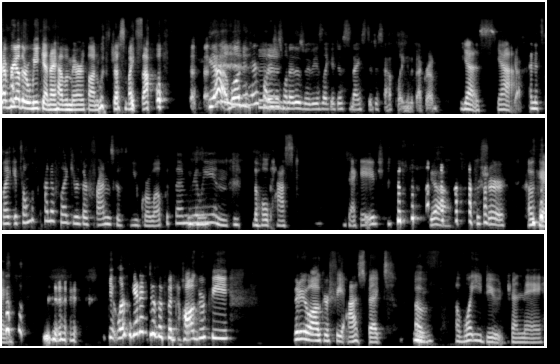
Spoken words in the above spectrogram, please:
Every other weekend I have a marathon with just myself. Yeah, well, I mean, Harry Potter's just one of those movies. Like, it's just nice to just have playing in the background. Yes, yeah. Yeah. And it's like it's almost kind of like you're their friends because you grow up with them Mhm. really and the whole past decade. Yeah, for sure. Okay. Let's get into the photography, videography aspect of Mhm. of what you do, Jen May.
